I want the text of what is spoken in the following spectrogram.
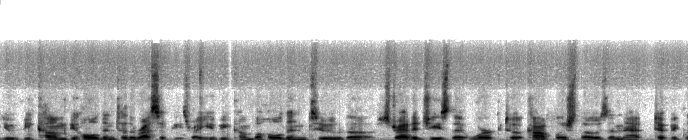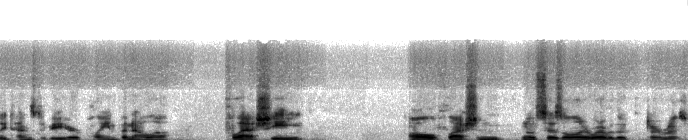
you become beholden to the recipes, right? You become beholden to the strategies that work to accomplish those, and that typically tends to be your plain vanilla, flashy, all flash and no sizzle or whatever the term is.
